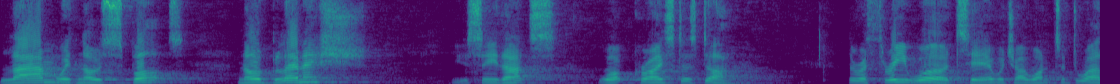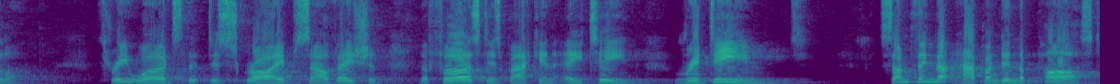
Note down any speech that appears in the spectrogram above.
lamb with no spot, no blemish. You see, that's what Christ has done. There are three words here which I want to dwell on. Three words that describe salvation. The first is back in 18 redeemed. Something that happened in the past.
